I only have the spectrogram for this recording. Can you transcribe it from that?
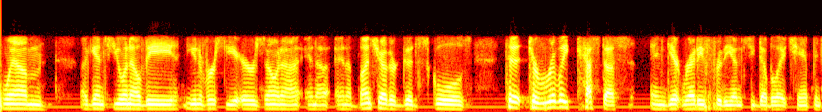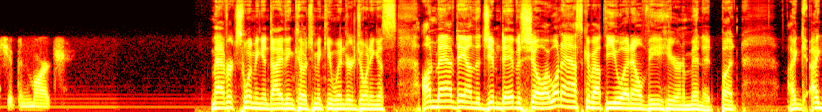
swim against UNLV, University of Arizona, and a, and a bunch of other good schools to, to really test us and get ready for the NCAA championship in March. Maverick swimming and diving coach Mickey Wender joining us on Mav Day on the Jim Davis Show. I want to ask about the UNLV here in a minute, but I, I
